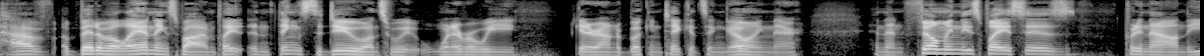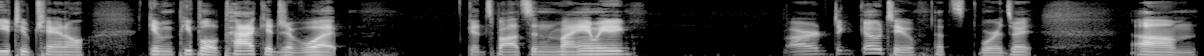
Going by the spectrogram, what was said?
have a bit of a landing spot and play and things to do once we whenever we get around to booking tickets and going there. And then filming these places, putting that on the YouTube channel, giving people a package of what good spots in Miami are to go to. That's words, right? Um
